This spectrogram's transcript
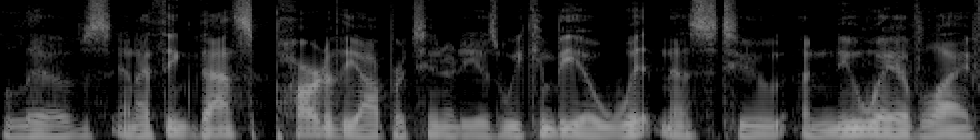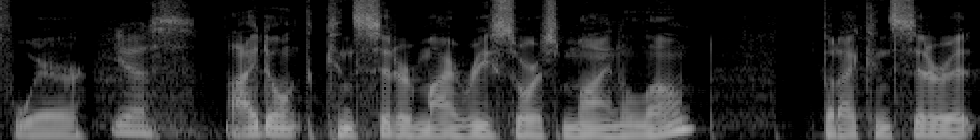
lives. And I think that's part of the opportunity is we can be a witness to a new way of life where yes I don't consider my resource mine alone, but I consider it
